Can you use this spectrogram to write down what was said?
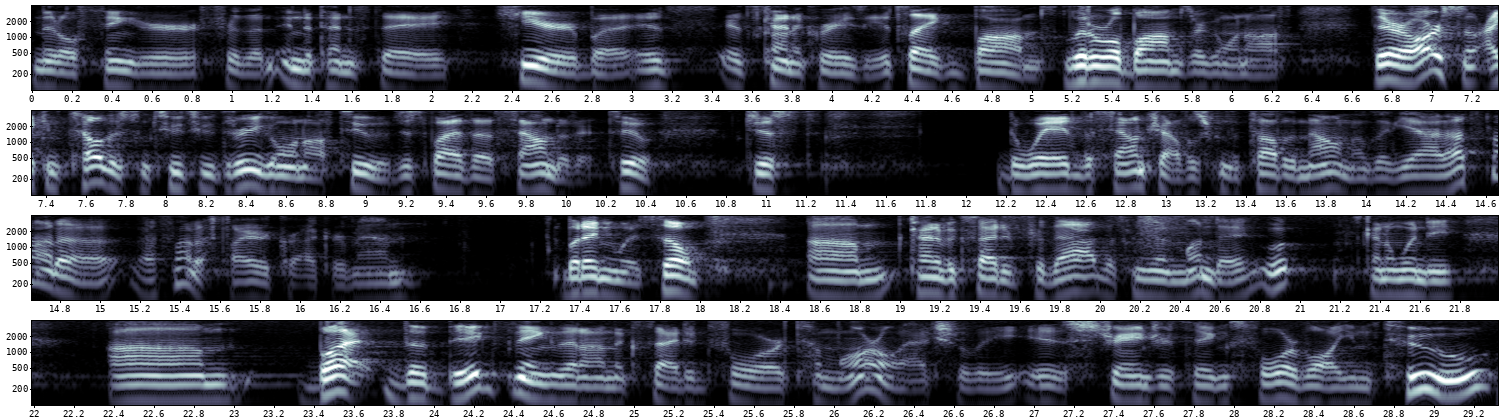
middle finger for the Independence Day here, but it's it's kind of crazy. It's like bombs, literal bombs are going off. There are some. I can tell there's some two two three going off too, just by the sound of it too. Just the way the sound travels from the top of the mountain. I was like, yeah, that's not a that's not a firecracker, man. But anyway, so um, kind of excited for that. That's to be on Monday. Whoop, it's kind of windy. Um, but the big thing that I'm excited for tomorrow actually is Stranger Things 4 Volume 2,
